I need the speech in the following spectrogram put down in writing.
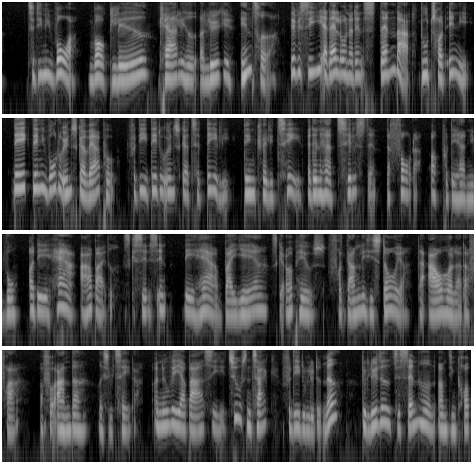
til de niveauer, hvor glæde, kærlighed og lykke indtræder. Det vil sige, at alt under den standard, du er trådt ind i, det er ikke det niveau, du ønsker at være på. Fordi det, du ønsker at tage del i, det er en kvalitet af den her tilstand, der får dig op på det her niveau. Og det er her arbejdet skal sættes ind. Det er her barriere skal ophæves fra gamle historier, der afholder dig fra at få andre resultater. Og nu vil jeg bare sige tusind tak, fordi du lyttede med. Du lyttede til sandheden om din krop.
